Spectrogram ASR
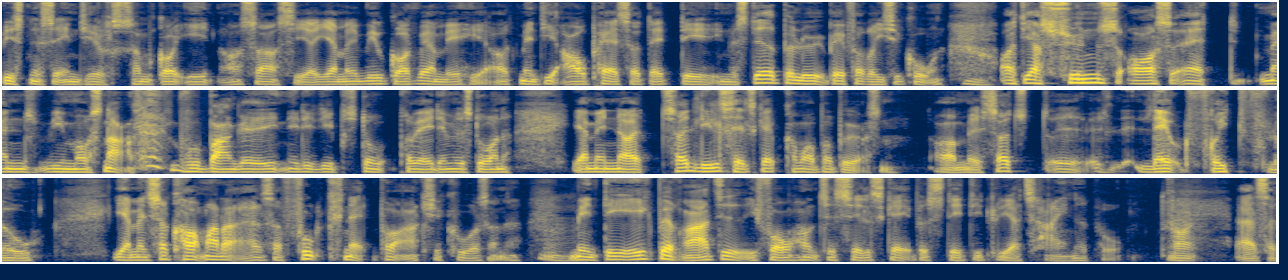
business angels, som går ind og så siger, jamen vi vil godt være med her, men de afpasser det, det investerede beløb efter risikoen. Mm. Og jeg synes også, at man, vi må snart få banket ind i de, de private investorerne, jamen når så et lille selskab kommer på børsen, og med så øh, lavt frit flow, jamen så kommer der altså fuld knald på aktiekurserne. Mm. Men det er ikke berettiget i forhold til selskabets, det de bliver tegnet på. Nej. Altså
